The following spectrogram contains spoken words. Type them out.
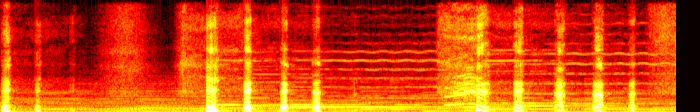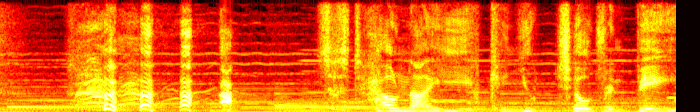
Just how naive can you children be?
